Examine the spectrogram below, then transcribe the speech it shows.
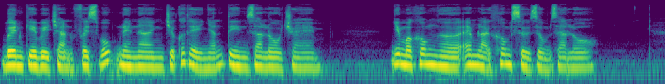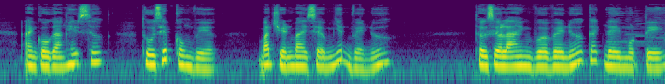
Bên kia bị chặn Facebook Nên anh chưa có thể nhắn tin Zalo cho em. Nhưng mà không ngờ em lại không sử dụng Zalo. Anh cố gắng hết sức, Thu xếp công việc, Bắt chuyến bay sớm nhất về nước. Thực sự là anh vừa về nước cách đây một tiếng.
